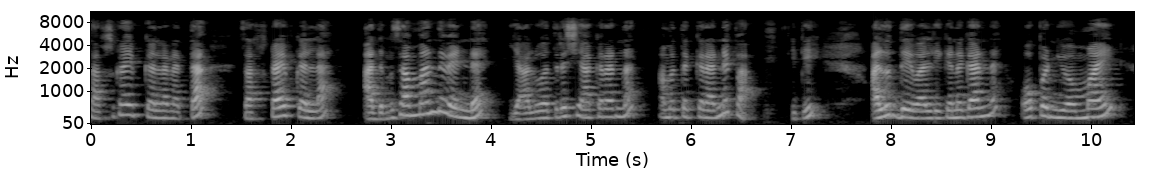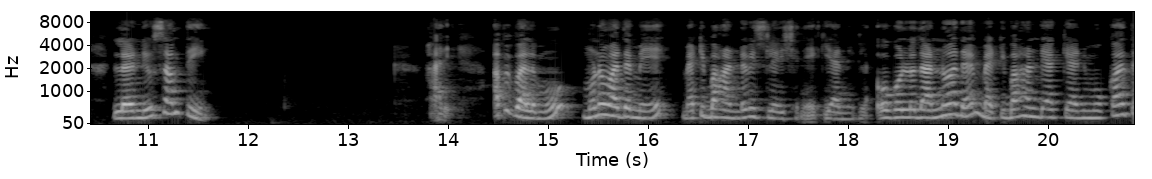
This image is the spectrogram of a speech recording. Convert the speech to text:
subscribe කරලා නැත්නම් subscribe කරලා අදම සම්බන්ධ වෙන්න යාළුවෝ අතර share කරන්න අමතක කරන්න එපා. ඉතින් අලුත් දේවල් ඉගෙන ගන්න open your mind learn new something හරි. අපි බලමු මොනවද මේ මැටි බහණ්ඩ විශ්ලේෂණය කියන්නේ කියලා. ඕගොල්ලෝ දන්නවද මැටි බහණ්ඩයක් කියන්නේ මොකද්ද?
